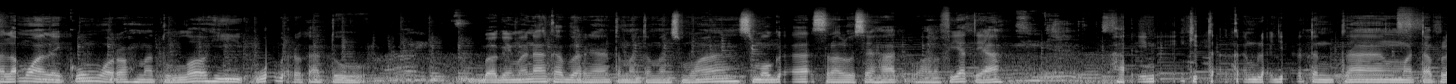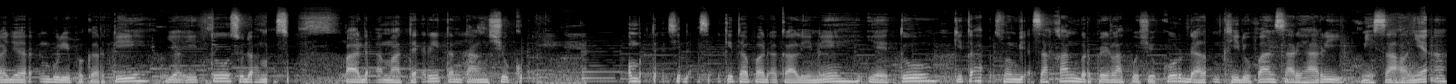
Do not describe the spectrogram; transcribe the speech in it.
Assalamualaikum warahmatullahi wabarakatuh. Bagaimana kabarnya teman-teman semua? Semoga selalu sehat walafiat ya. Hari ini kita akan belajar tentang mata pelajaran budi pekerti yaitu sudah masuk pada materi tentang syukur. Kompetensi dasar kita pada kali ini yaitu kita harus membiasakan berperilaku syukur dalam kehidupan sehari-hari. Misalnya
